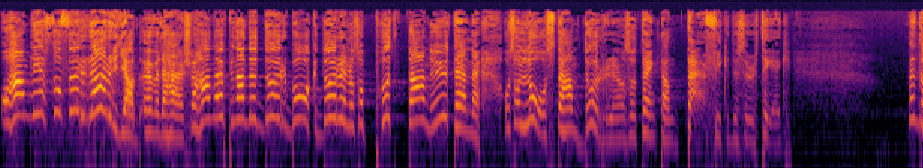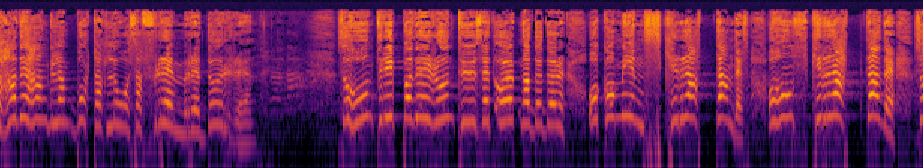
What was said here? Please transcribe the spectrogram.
Och han blev så förargad över det här så han öppnade dörr, bakdörren och så puttade han ut henne. Och så låste han dörren och så tänkte han, där fick du surteg. Men då hade han glömt bort att låsa främre dörren. Så hon trippade runt huset och öppnade dörren och kom in skrattandes. Och hon skrattade. Så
